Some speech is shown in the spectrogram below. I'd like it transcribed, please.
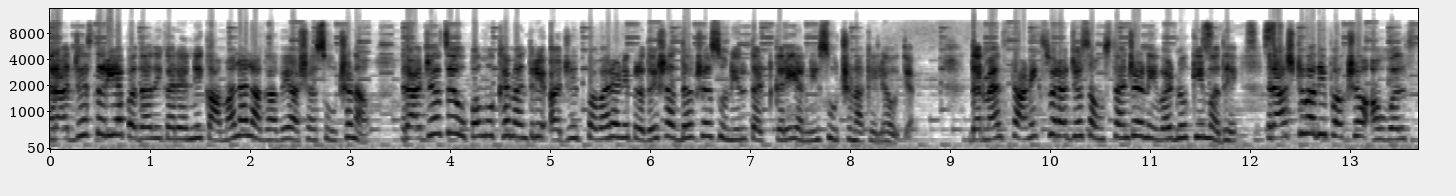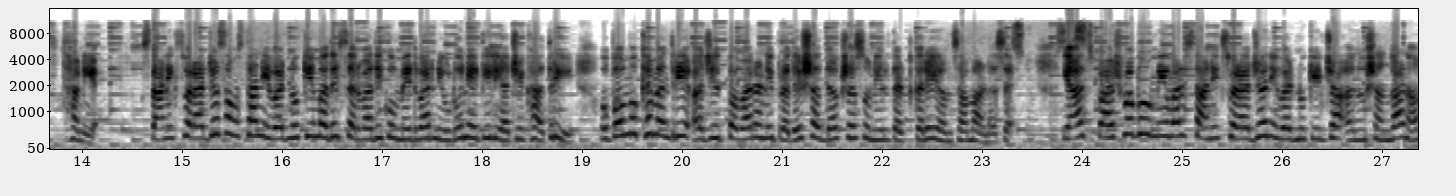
राज्यस्तरीय पदाधिकाऱ्यांनी कामाला लागावे अशा सूचना राज्याचे उपमुख्यमंत्री अजित पवार आणि प्रदेशाध्यक्ष सुनील तटकरे यांनी सूचना केल्या होत्या. दरम्यान स्थानिक स्वराज्य संस्थांच्या निवडणुकीमध्ये राष्ट्रवादी पक्ष अव्वल स्थानी आहे. स्थानिक स्वराज्य संस्था निवडणुकीमध्ये सर्वाधिक उमेदवार निवडून येतील याची खात्री उपमुख्यमंत्री अजित पवार आणि प्रदेश अध्यक्ष सुनील तटकरे यांचा मानस आहे. याच पार्श्वभूमीवर स्थानिक स्वराज्य निवडणुकीच्या अनुषंगानं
